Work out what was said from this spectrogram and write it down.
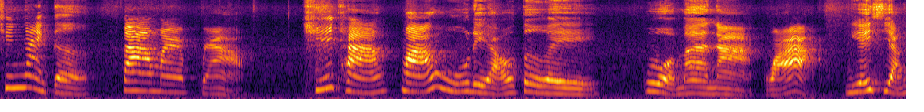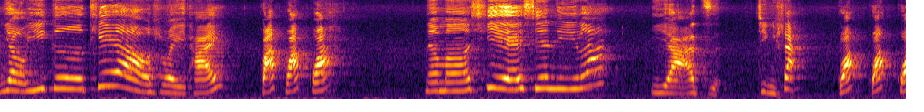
亲爱的 Summer Brown，池塘蛮无聊的诶，我们呐、呱也想要一个跳水台，呱呱呱。那么谢谢你啦，鸭子井上，呱呱呱。”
